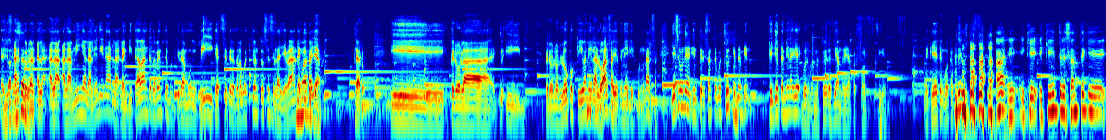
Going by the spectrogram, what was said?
a, la, niña, la Lenina, la, invitaban de repente porque era muy rica, etcétera, toda la cuestión, entonces se la llevaban de aquí para allá. Claro. Y, pero, la, pero los locos que iban eran los alfa, yo tenía que ir con un alfa. Y esa es una interesante cuestión que también, que yo también había. Bueno, me estoy desviando ya, por favor, sigue. De que ya tengo otra cosa. ah, eh, es, que, es que es interesante que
